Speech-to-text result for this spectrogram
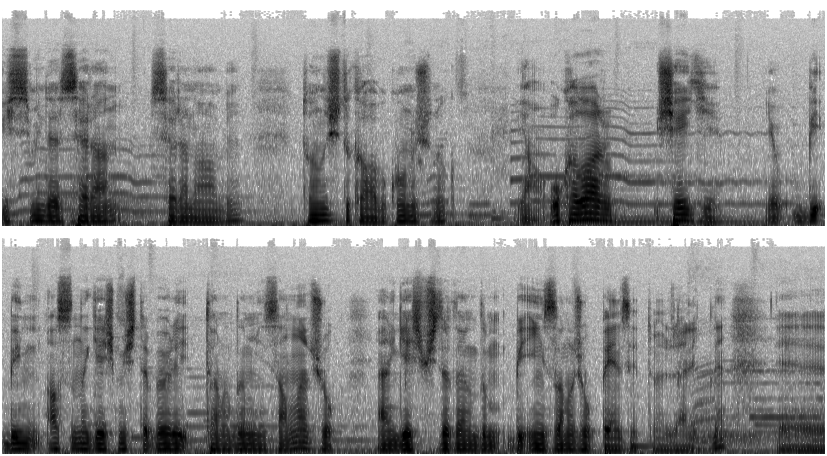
ismi de Seren, Seren abi. Tanıştık abi, konuştuk. Ya o kadar şey ki ya benim aslında geçmişte böyle tanıdığım insanlar çok. Yani geçmişte tanıdığım bir insana çok benzettim özellikle. Ee,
